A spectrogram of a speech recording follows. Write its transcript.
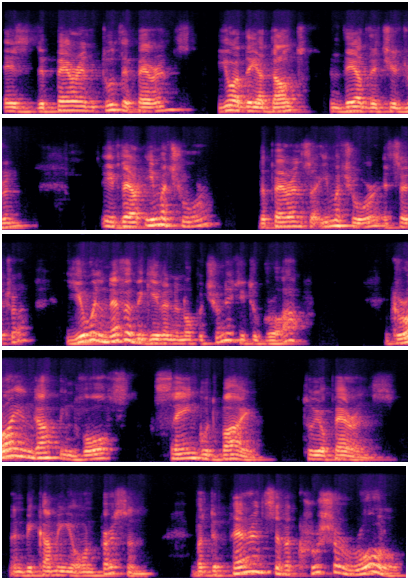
as the parent to the parents, you are the adult and they are the children. If they are immature, the parents are immature, etc., you will never be given an opportunity to grow up. Growing up involves saying goodbye to your parents and becoming your own person. But the parents have a crucial role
